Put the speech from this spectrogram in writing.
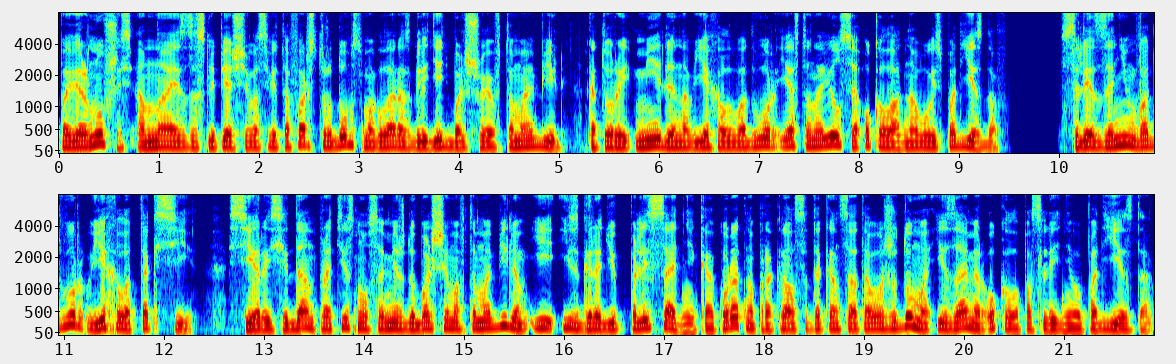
Повернувшись, она из-за слепящего света фар с трудом смогла разглядеть большой автомобиль, который медленно въехал во двор и остановился около одного из подъездов. Вслед за ним во двор въехало такси, Серый седан протиснулся между большим автомобилем и изгородью полисадника, аккуратно прокрался до конца того же дома и замер около последнего подъезда.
